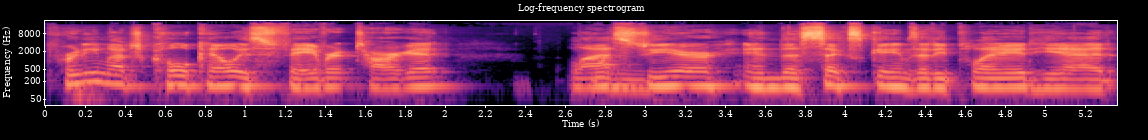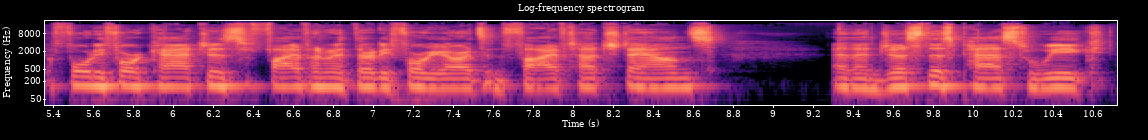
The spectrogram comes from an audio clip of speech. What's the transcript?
pretty much Cole Kelly's favorite target. Last year, in the six games that he played, he had 44 catches, 534 yards, and five touchdowns. And then just this past week,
